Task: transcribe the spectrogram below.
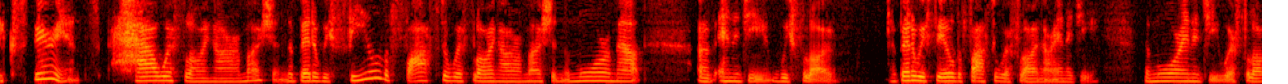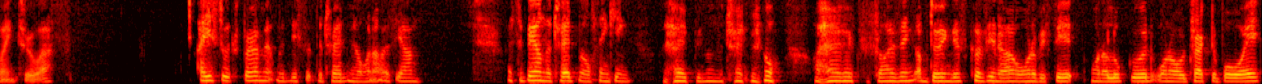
experience how we're flowing our emotion. The better we feel, the faster we're flowing our emotion, the more amount of energy we flow. The better we feel, the faster we're flowing our energy, the more energy we're flowing through us. I used to experiment with this at the treadmill when I was young. I used to be on the treadmill thinking, I hate being on the treadmill. I hate exercising. I'm doing this because, you know, I want to be fit, want to look good, want to attract a boy.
